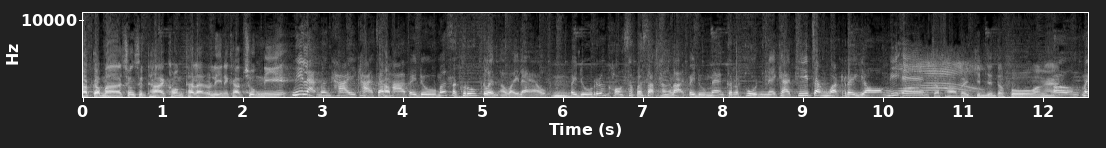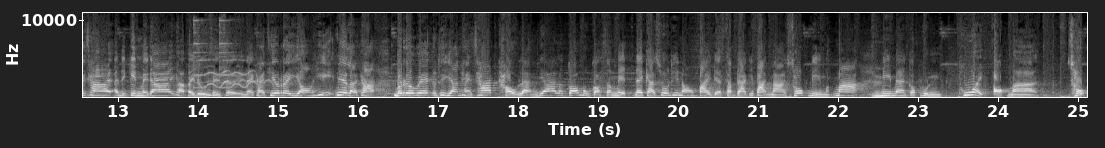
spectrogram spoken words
ครับกลับมาช่วงสุดท้ายของทาราโอลี่นะครับช่วงนี้ นี่แหละเมืองไทยค่ะ จะครับพาไปดูเมื่อสักครู่เกริ่นเอาไว้แล้ว อืม ไปดูเรื่องของสรรพสัตว์ทั้งหลายไปดูแมงกระพรุนนะคะที่จังหวัดระยองนี่เอง จะพาไปกินเย็นตาโฟว่าไง เออไม่ใช่ อันนี้กินไม่ได้ค่ะ ไปดูเฉยๆนะคะ ที่ระยองฮิเนี่ยแหละค่ะ บริเวณอุทยานแห่งชาติเขาแหลมย่าแล้วก็หมู่เกาะเสม็ดนะคะช่วงที่น้องไปเดี๋ยวสัปดาห์ที่ผ่านมาโชคดีมาก อืม ๆ มีแมงกระพรุนถ้วยออกมาโช ว์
